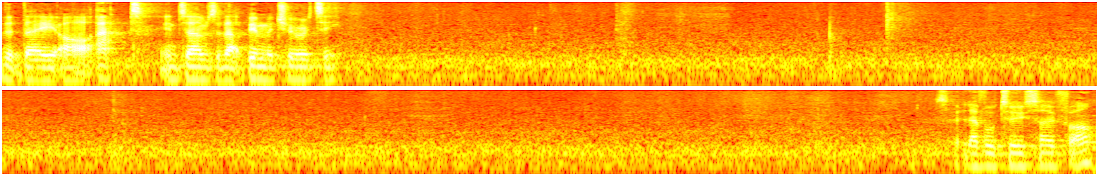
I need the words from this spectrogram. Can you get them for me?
that they are at in terms of that BIM maturity. Level two so far.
